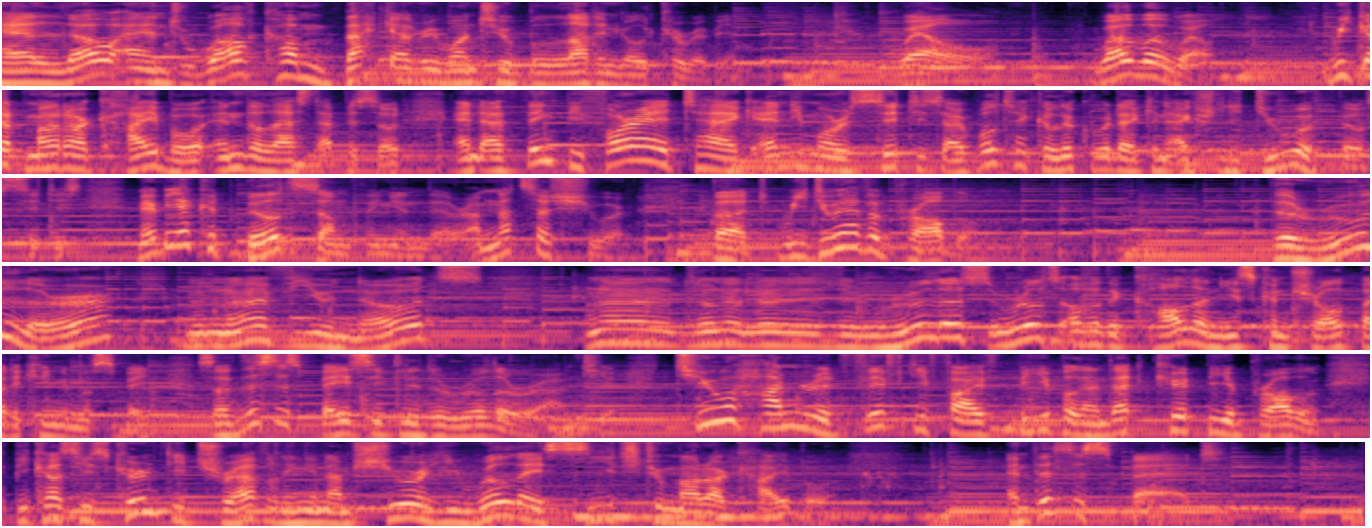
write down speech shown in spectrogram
Hello and welcome back everyone to Blood and Gold Caribbean. Well, well, well, well. We got Maracaibo in the last episode and I think before I attack any more cities I will take a look what I can actually do with those cities. Maybe I could build something in there, I'm not so sure. But we do have a problem. The ruler, no, view notes, the rulers rules over the colonies controlled by the Kingdom of Spain. So this is basically the ruler around here. 255 people and that could be a problem. Because he's currently traveling and I'm sure he will lay siege to Maracaibo. And this is bad.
